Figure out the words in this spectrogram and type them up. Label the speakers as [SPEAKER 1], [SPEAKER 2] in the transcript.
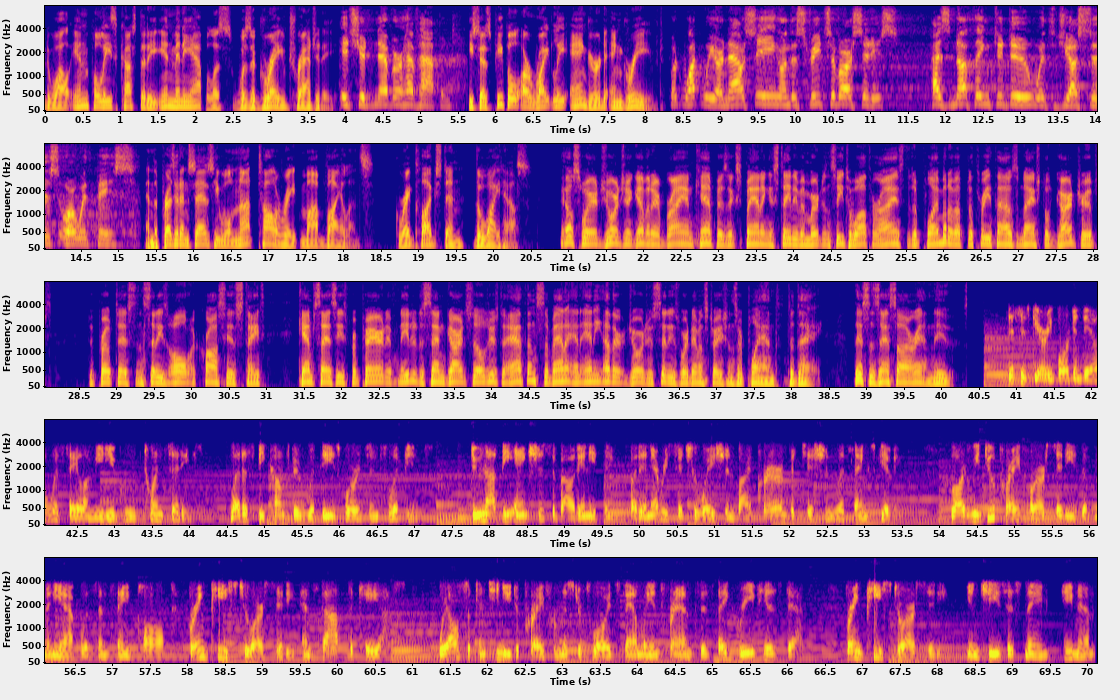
[SPEAKER 1] while in police custody in Minneapolis was a grave tragedy.
[SPEAKER 2] It should never have happened.
[SPEAKER 1] He says people are rightly angered and grieved.
[SPEAKER 2] But what we are now seeing on the streets of our cities has nothing to do with justice or with peace.
[SPEAKER 1] And the president says he will not tolerate mob violence. Greg Clugston, The White House.
[SPEAKER 3] Elsewhere, Georgia Governor Brian Kemp is expanding a state of emergency to authorize the deployment of up to 3,000 National Guard troops to protest in cities all across his state. Kemp says he's prepared, if needed, to send Guard soldiers to Athens, Savannah, and any other Georgia cities where demonstrations are planned today. This is SRN News.
[SPEAKER 4] This is Gary Borgendale with Salem Media Group Twin Cities. Let us be comforted with these words in Philippians. Do not be anxious about anything, but in every situation by prayer and petition with thanksgiving. Lord, we do pray for our cities of Minneapolis and St. Paul. Bring peace to our city and stop the chaos. We also continue to pray for Mr. Floyd's family and friends as they grieve his death. Bring peace to our city. In Jesus' name, amen.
